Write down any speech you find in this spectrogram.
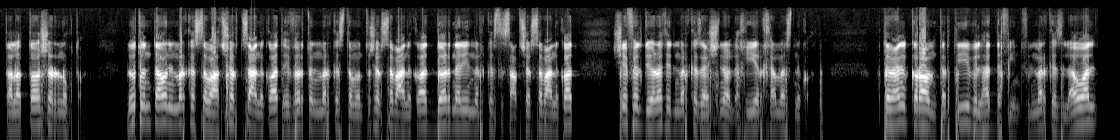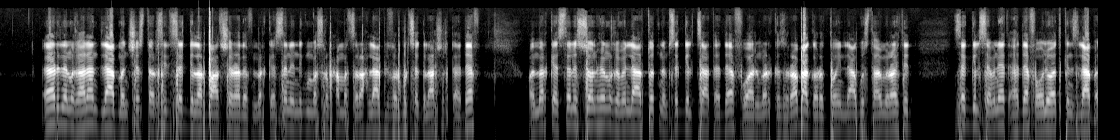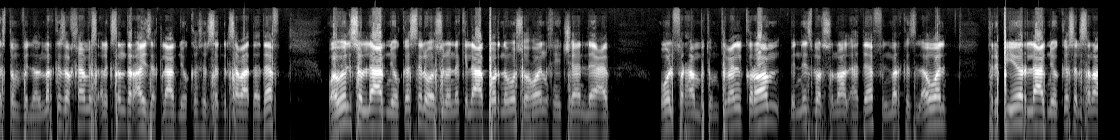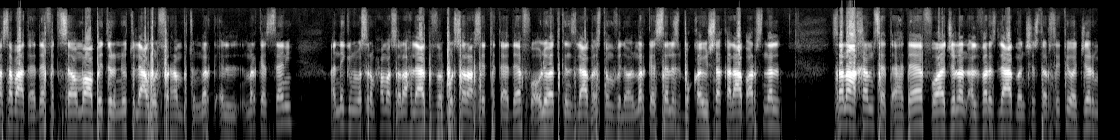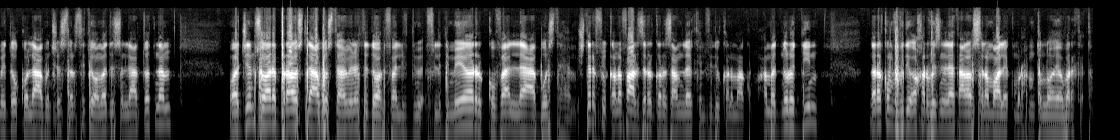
13 نقطة. لوتون تاون المركز 17 9 نقاط. إيفرتون المركز 18 7 نقاط. بيرنلي المركز 19 7 نقاط. شيفيلد يونايتد المركز 20 والأخير 5 نقاط. متابعين الكرام ترتيب الهدافين. في المركز الأول إيرلين هالاند لاعب مانشستر سيتي سجل 14 هدف. المركز الثاني نجم مصر محمد صلاح لاعب ليفربول سجل 10 أهداف. والمركز الثالث سون هيونغ مين لاعب توتنهام سجل 9 أهداف. والمركز الرابع جارد بوين لاعب وست هام يونايتد سجل 8 أهداف. واولي واتكنز لاعب أستون فيلا. المركز الخامس ألكسندر إيزاك لاعب نيوكاسل سجل 7 أهداف. وويلسون لاعب نيوكاسل وسولانكي لاعب بورنموث وهوانغ هي تشان لاعب وولفرهامبتون. متابعين الكرام بالنسبة لصناع الأهداف في المركز الأول تريبيير لاعب نيوكاسل صنع سبعة أهداف يتساوى معه بيدرو نيتو لاعب ولفرهامبتون المرك... المركز الثاني النجم المصري محمد صلاح لاعب ليفربول صنع ستة أهداف وأولي واتكنز لاعب أستون فيلا. والمركز الثالث بوكايو ساكا لاعب أرسنال صنع خمسة أهداف وجوليان ألفاريز لاعب مانشستر سيتي وجيرمي دوكو لاعب مانشستر سيتي وماديسون لاعب توتنهام وجيمس وارد براوس لاعب وست هام يونايتد وفلاديمير كوفال لاعب وست هام. اشترك في القناة وفعل زر الجرس عامل like الفيديو كان معكم محمد نور الدين. نراكم في فيديو آخر بإذن الله تعالى والسلام عليكم ورحمة الله وبركاته.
